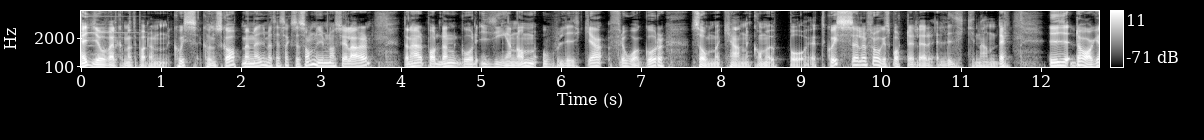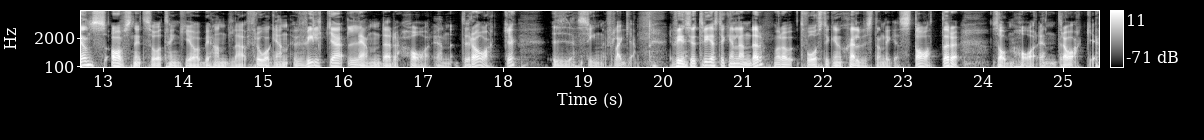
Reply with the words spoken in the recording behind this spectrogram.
Hej och välkomna till podden Quizkunskap med mig Mattias Axelsson, gymnasielärare. Den här podden går igenom olika frågor som kan komma upp på ett quiz eller frågesport eller liknande. I dagens avsnitt så tänker jag behandla frågan vilka länder har en drake i sin flagga? Det finns ju tre stycken länder, varav två stycken självständiga stater, som har en drake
